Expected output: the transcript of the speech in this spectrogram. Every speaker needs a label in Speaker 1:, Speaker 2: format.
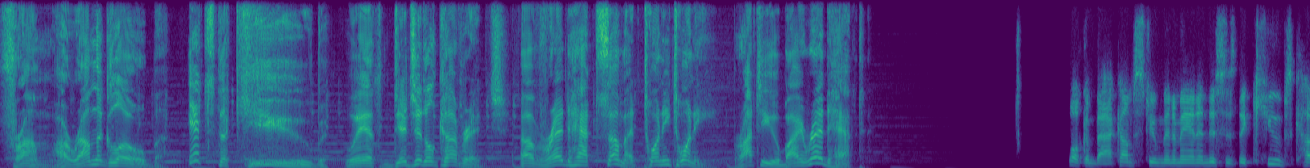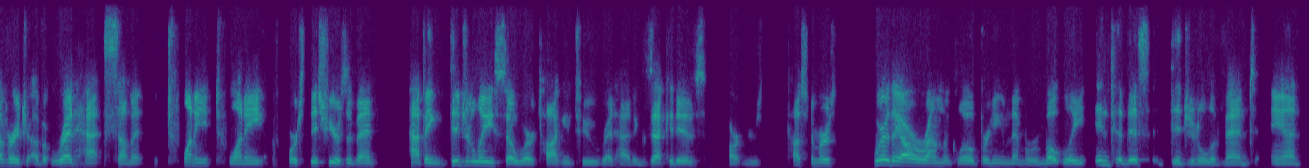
Speaker 1: from around the globe. It's theCUBE, with digital coverage of Red Hat Summit 2020. Brought to you by Red Hat.
Speaker 2: Welcome back, I'm Stu Miniman, and this is theCUBE's coverage of Red Hat Summit 2020. Of course, this year's event happening digitally, so we're talking to Red Hat executives, partners, customers, where they are around the globe, bringing them remotely into this digital event. And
